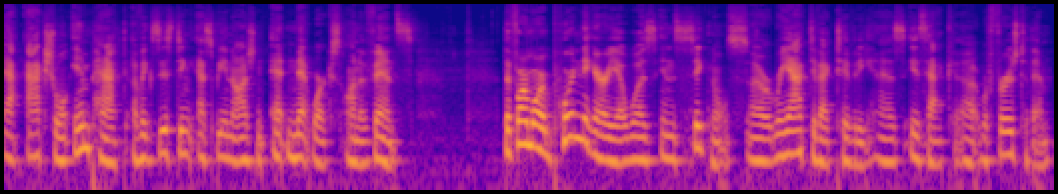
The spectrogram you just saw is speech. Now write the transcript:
a- actual impact of existing espionage networks on events. The far more important area was in signals, uh, reactive activity, as Isaac uh, refers to them.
